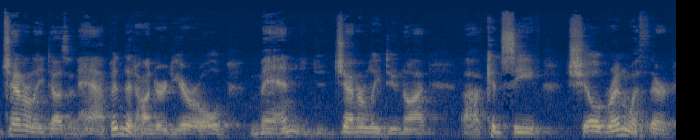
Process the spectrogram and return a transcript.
generally doesn't happen, that 100 year old men generally do not uh, conceive children with their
